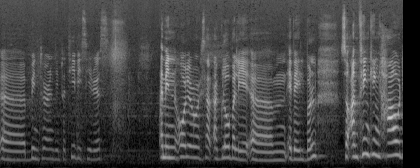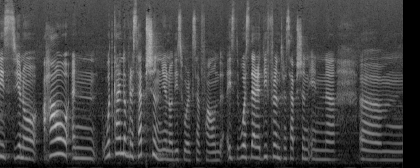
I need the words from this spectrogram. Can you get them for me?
uh, been turned into a TV series. I mean, all your works are, are globally um, available. So I'm thinking how this, you know, how and what kind of reception, you know, these works have found. Is, was there a different reception in uh, um,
